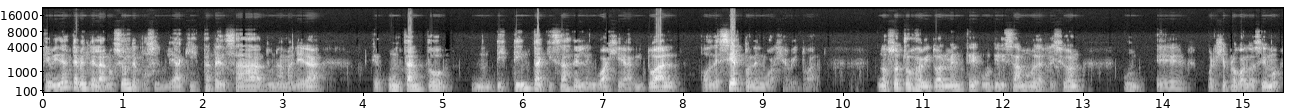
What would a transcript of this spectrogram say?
Evidentemente la noción de posibilidad aquí está pensada de una manera eh, un tanto distinta quizás del lenguaje habitual o de cierto lenguaje habitual. Nosotros habitualmente utilizamos la expresión, eh, por ejemplo, cuando decimos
